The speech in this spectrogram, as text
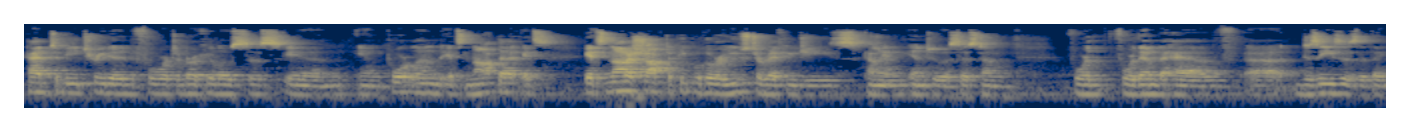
had to be treated for tuberculosis in in Portland. It's not that it's it's not a shock to people who are used to refugees coming into a system for for them to have uh, diseases that they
